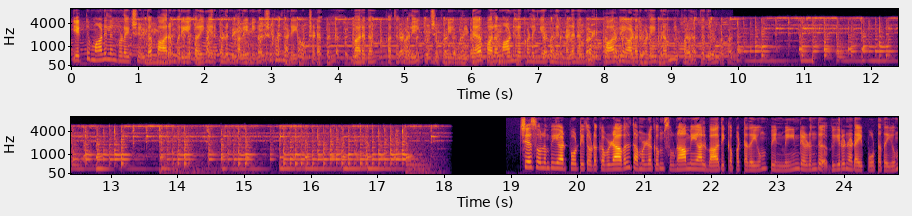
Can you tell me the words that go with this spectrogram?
எட்டு மாநிலங்களைச் சேர்ந்த பாரம்பரிய கலைஞர்களின் கலை நிகழ்ச்சிகள் நடைபெற்றன. பரதம் கதகளி குச்சிப்புடி உள்ளிட்ட பல மாநில கலைஞர்களின் நடனங்கள் பார்வையாளர்களை பிரமிக்க வைத்தது. செஸ் ஒலிம்பியாட் போட்டி தொடக்க விழாவில் தமிழகம் சுனாமியால் பாதிக்கப்பட்டதையும் பின் மீண்டெழுந்து வீரநடை போட்டதையும்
